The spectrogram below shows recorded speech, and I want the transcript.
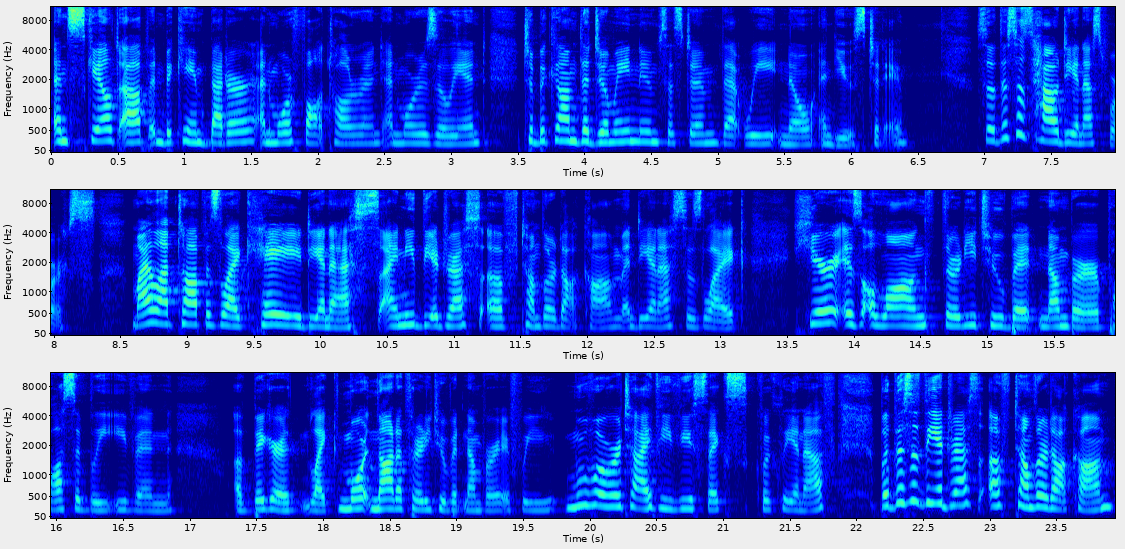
and scaled up and became better and more fault tolerant and more resilient to become the domain name system that we know and use today. So this is how DNS works. My laptop is like, hey, DNS, I need the address of tumblr.com. And DNS is like, here is a long 32-bit number, possibly even a bigger, like more, not a 32-bit number if we move over to IPv6 quickly enough. But this is the address of tumblr.com,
